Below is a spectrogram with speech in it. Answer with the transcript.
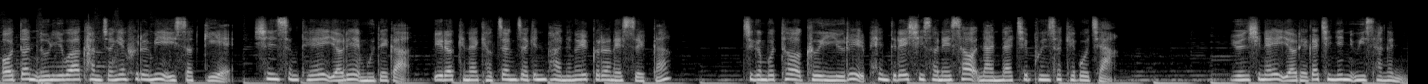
어떤 논리와 감정의 흐름이 있었기에 신승태의 열애 무대가 이렇게나 격정적인 반응을 끌어냈을까? 지금부터 그 이유를 팬들의 시선에서 낱낱이 분석해보자. 윤신의 열애가 지닌 위상은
